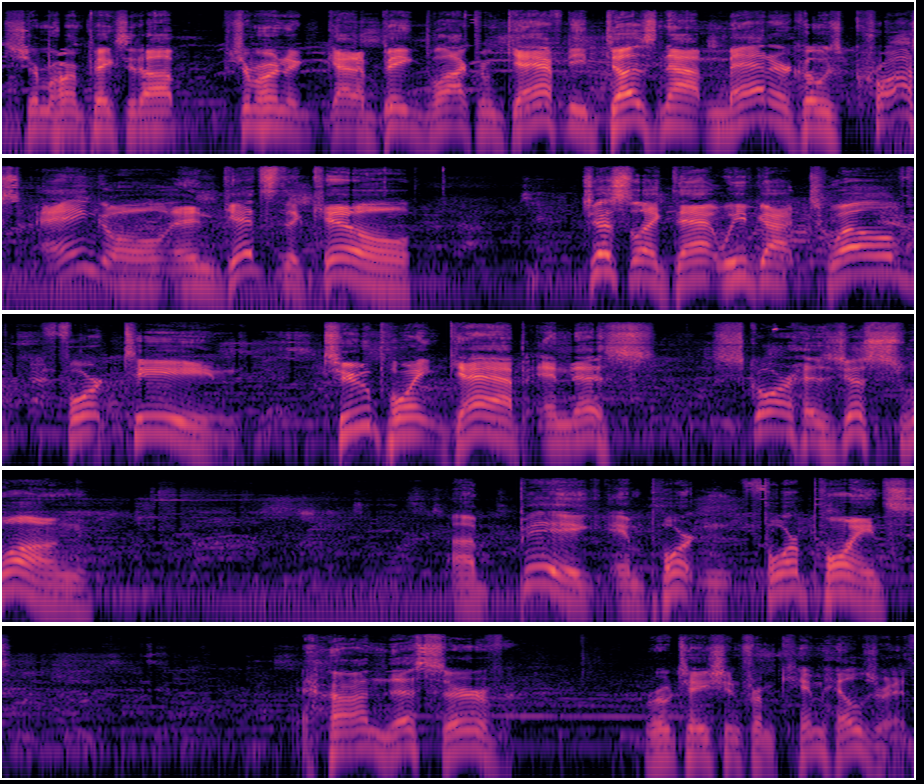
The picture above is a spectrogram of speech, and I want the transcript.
Schermerhorn picks it up. Schermerhorn got a big block from Gaffney. Does not matter. Goes cross angle and gets the kill. Just like that, we've got 12 14. Two point gap, and this score has just swung a big, important four points on this serve rotation from Kim Hildreth.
